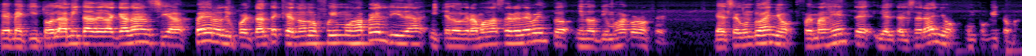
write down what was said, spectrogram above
que me quitó la mitad de la ganancia, pero lo importante es que no nos fuimos a pérdida y que logramos hacer el evento y nos dimos a conocer. El segundo año fue más gente y el tercer año un poquito más.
